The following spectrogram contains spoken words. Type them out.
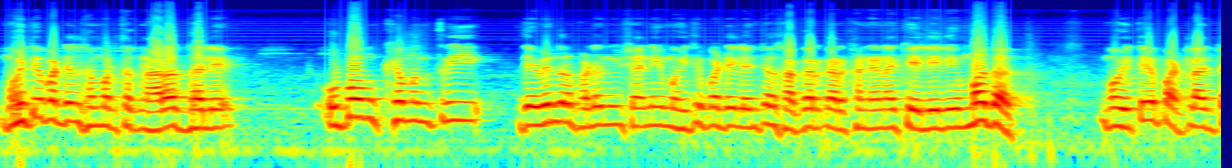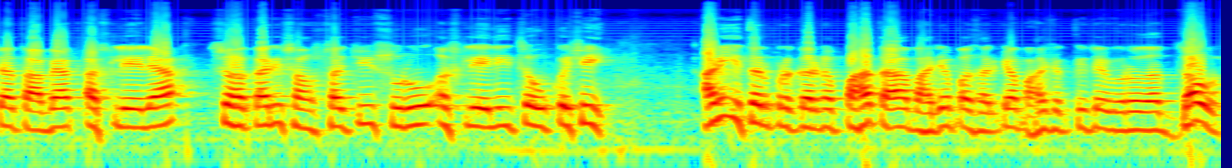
मोहिते पाटील समर्थक नाराज झाले. उपमुख्यमंत्री देवेंद्र फडणवीस यांनी मोहिते पाटील यांच्या साखर कारखान्यांना केलेली मदत मोहिते पाटलांच्या ताब्यात असलेल्या सहकारी संस्थाची सुरू असलेली चौकशी आणि इतर प्रकरणं पाहता भाजपासारख्या महाशक्तीच्या विरोधात जाऊन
